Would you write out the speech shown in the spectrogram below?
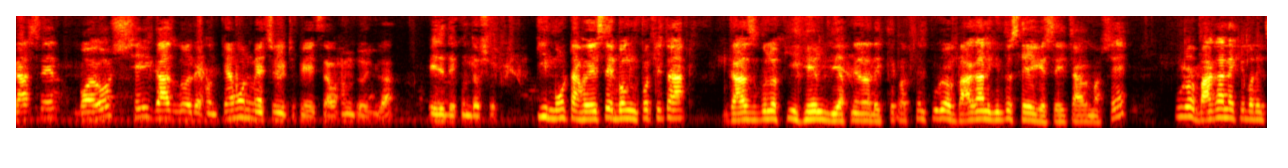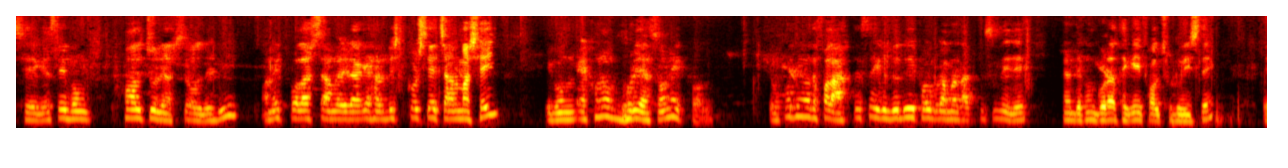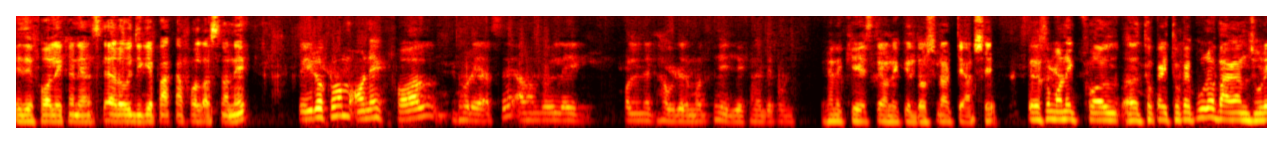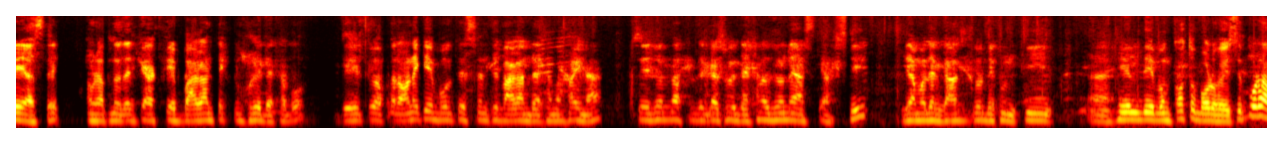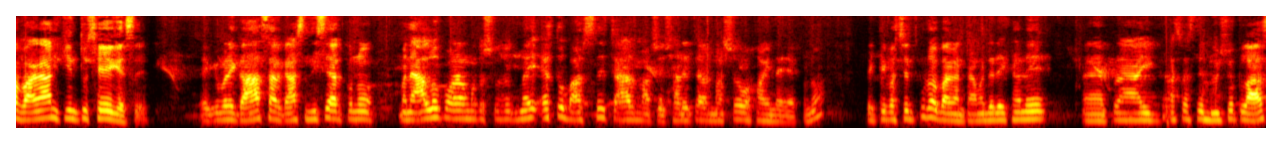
গাছের বয়স, সেই গাছগুলো দেখুন কেমন ম্যাচুরিটি পেয়েছে আলহামদুলিল্লাহ। এই যে দেখুন দর্শক, কি মোটা হয়েছে এবং প্রতিটা গাছগুলো কি হেলদি আপনারা দেখতে পাচ্ছেন। পুরো বাগান কিন্তু ছেয়ে গেছে এই চার মাসে। পুরো বাগান একেবারে ছেয়ে গেছে এবং ফল চলে আসছে অলরেডি অনেক ফল আসছে, আমরা এর আগে হারভেস্ট করছি চার মাসেই, এবং এখনও ধরে আছে অনেক ফল। তো প্রতিনিয়ত ফল আসতেছে, এগুলো যদি ফলগুলো আমরা রাখতেছি না যে এখানে দেখুন গোড়া থেকেই ফল শুরু হয়েছে এই যে ফল এখানে আছে, আর ওইদিকে পাকা ফল আছে অনেক। তো এইরকম অনেক ফল ধরে আছে, আলহামদুলিল্লাহ এই পলিনেট হাউসের মধ্যে, এই যে এখানে দেখুন। এখানে খেয়ে অনেকে দর্শনার্থী আসে। এরকম অনেক ফল থোকাই থোকাই পুরো বাগান জুড়ে আছে। আমরা আপনাদেরকে আজকে বাগানটা একটু ঘুরে দেখাবো। যেহেতু আপনারা অনেকেই বলতেছেন যে বাগান দেখানো হয় না, সেই জন্য আপনাদের আসলে দেখানোর জন্য আজকে আসছি যে আমাদের গাছগুলো দেখুন কি হেলদি এবং কত বড় হয়েছে। পুরো বাগান কিন্তু ছেয়ে গেছে। একেবারে গাছ আর গাছ নিচে আর কোনো মানে আলো পড়ার মতো সুযোগ নাই। এত বাড়ছে চার মাসে, সাড়ে চার মাসেও হয় নাই এখনও। দেখতে পাচ্ছেন পুরো বাগানটা। আমাদের এখানে প্রায় গাছ আছে দুইশো প্লাস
